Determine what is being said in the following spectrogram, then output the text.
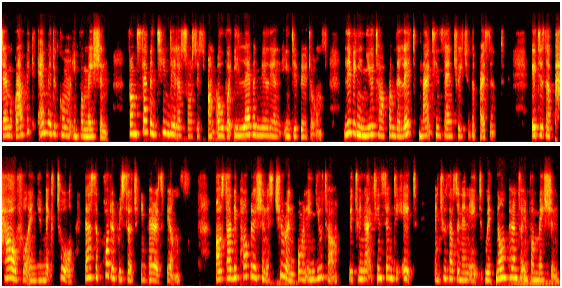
demographic and medical information from 17 data sources on over 11 million individuals living in Utah from the late 19th century to the present. It is a powerful and unique tool that supported research in various fields. Our study population is children born in Utah between 1978 and 2008 with non-parental information.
